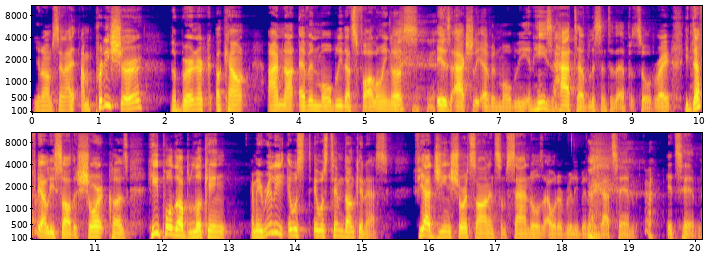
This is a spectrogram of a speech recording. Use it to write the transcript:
You know what I'm saying? I, I'm pretty sure the burner account, I'm not Evan Mobley, that's following us, is actually Evan Mobley. And he's had to have listened to the episode, right? He definitely at least saw the short because he pulled up looking. I mean, really, it was it was Tim Duncan esque. If he had jean shorts on and some sandals, I would have really been like, "That's him. it's him."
